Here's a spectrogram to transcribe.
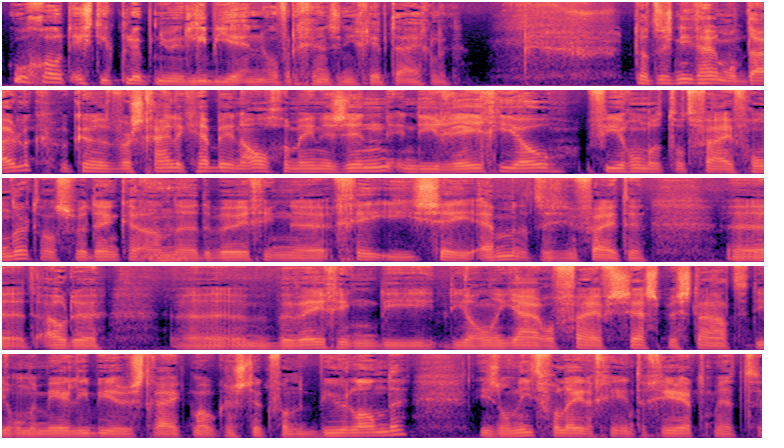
Hoe groot is die club nu in Libië en over de grens in Egypte eigenlijk? Dat is niet helemaal duidelijk. We kunnen het waarschijnlijk hebben in algemene zin in die regio 400 tot 500. Als we denken aan uh, de beweging uh, GICM. Dat is in feite uh, het oude beweging die, die al een jaar of vijf, zes bestaat... die onder meer Libië bestrijkt, maar ook een stuk van de buurlanden. Die is nog niet volledig geïntegreerd met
